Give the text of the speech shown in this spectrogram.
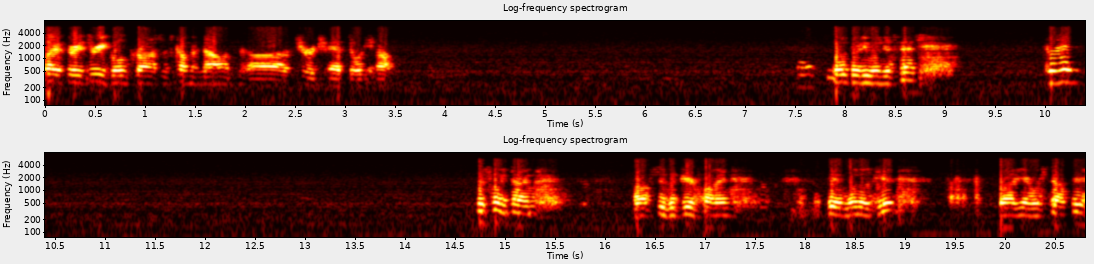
Fire 33, Gold Cross is coming down uh, Church at Doty now. Gold 31 dispatch. Go ahead. This point in time, officers appear fine. They had one of those hit. Body armor stopped it.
